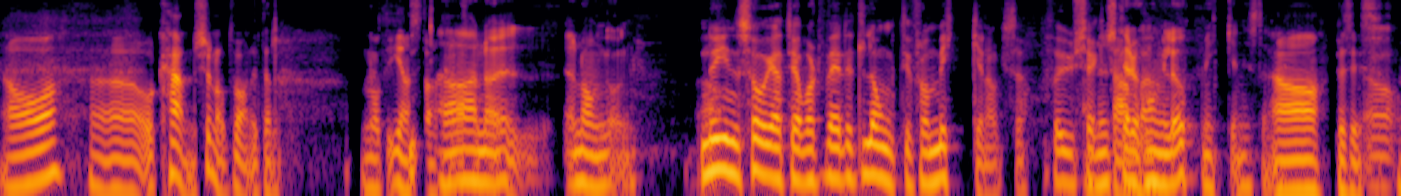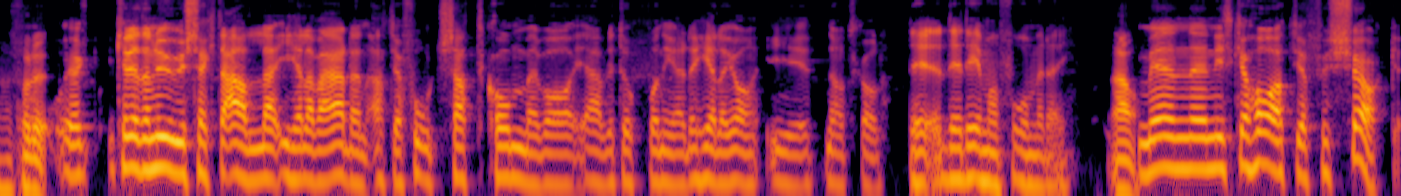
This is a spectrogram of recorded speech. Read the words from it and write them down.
ja, eh, och kanske något vanligt eller något enstaka. Ja, nå- någon gång. Nu insåg jag att jag varit väldigt långt ifrån micken också. För Ja, ursäkta nu ska du alla. hångla upp micken istället. Ja, precis. Ja, Får du... och jag kan redan nu ursäkta alla i hela världen att jag fortsatt kommer vara jävligt upp och ner. Det är hela jag i ett nötskal. Det, det är det man får med dig. ja. Men eh, ni ska ha att jag försöker.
